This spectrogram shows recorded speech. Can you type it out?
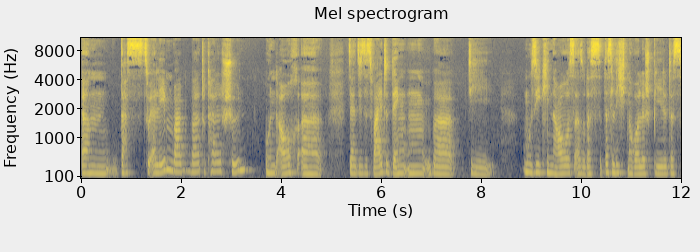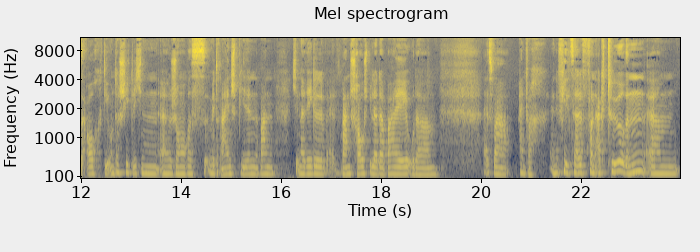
Ähm, das zu erleben war, war total schön. Und auch äh, sehr dieses weite Denken über die Musik hinaus, also dass das Licht eine Rolle spielt, dass auch die unterschiedlichen äh, Genres mit reinspielen. Waren ich in der Regel waren Schauspieler dabei oder Es war einfach eine Vielzahl von Akteuren ähm,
